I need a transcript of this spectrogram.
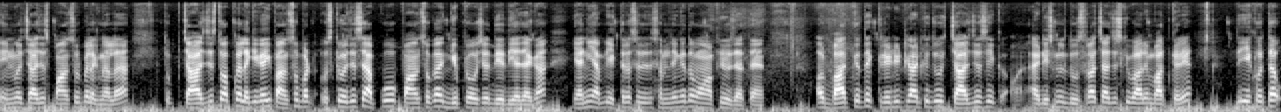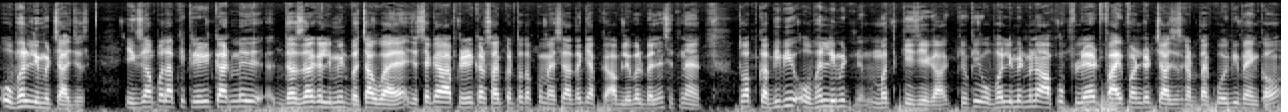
एनुअल चार्जेस पाँच सौ रुपये लगने वाला है तो चार्जेस तो आपका लगेगा ही पाँच सौ बट उसकी वजह से आपको पाँच सौ का गिफ्ट वाचर दे दिया जाएगा। यानी आप एक तरह से समझेंगे तो माफ़ी हो जाता है। और बात करते हैं क्रेडिट कार्ड के जो चार्जेस एक एडिशनल दूसरा चार्जेस के बारे में बात करें तो एक होता है ओवर लिमिट चार्जेस एग्ज़ाम्पल आपके क्रेडिट कार्ड में दस हज़ार का लिमिट बचा हुआ है। जैसे अगर आप क्रेडिट कार्ड स्वाइप करते हो तो आपको मैसेज आता है कि आपका अवेलेबल बैलेंस इतना है। तो आप कभी भी ओवर लिमिट मत कीजिएगा, क्योंकि ओवर लिमिट में ना आपको फ्लैट फाइव हंड्रेड चार्जेस करता है, कोई भी बैंक का हो।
